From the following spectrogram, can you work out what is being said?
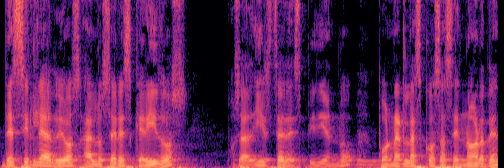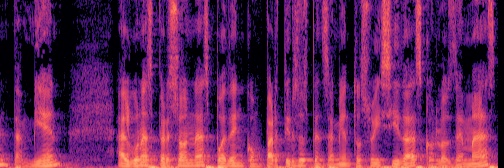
Decirle adiós a los seres queridos. O sea, irse despidiendo. Poner las cosas en orden también. Algunas personas pueden compartir sus pensamientos suicidas con los demás,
